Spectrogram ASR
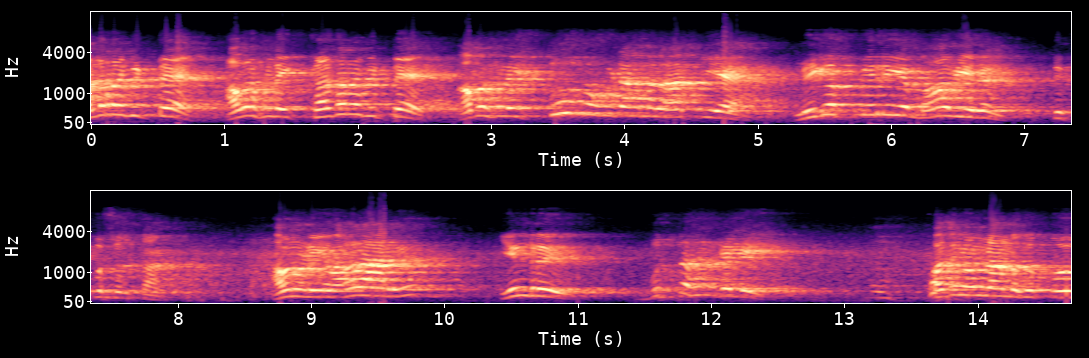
அலறவிட்ட அவர்களை கதறவிட்ட அவர்களை தூங்க விடாமல் ஆக்கிய மிகப்பெரிய மாவீரன் திப்பு சுல்தான். அவனுடைய வரலாறு இன்று புத்தகங்களில் பதினொன்றாம் வகுப்பு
